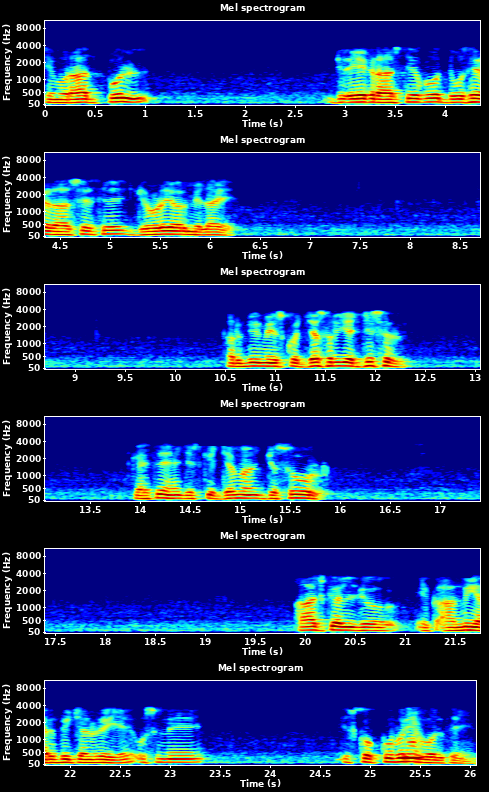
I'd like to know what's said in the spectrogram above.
سے مراد پل، جو ایک راستے کو دوسرے راستے سے جوڑے اور ملائے۔ عربی میں اس کو جسر یا جسر کہتے ہیں، جس کی جمع جسور۔ آج کل جو ایک عامی عربی چل رہی ہے، اس میں اس کو کبری بولتے ہیں۔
